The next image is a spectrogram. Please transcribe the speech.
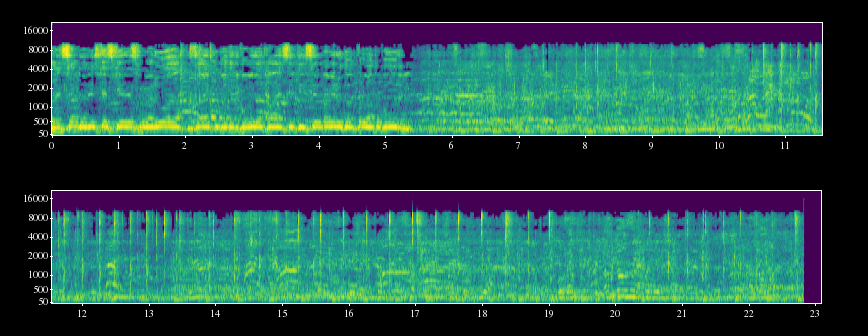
Aleksandar Ristevski je spremenula za ekipa da ne poveda 27 minuta od prvото по време.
